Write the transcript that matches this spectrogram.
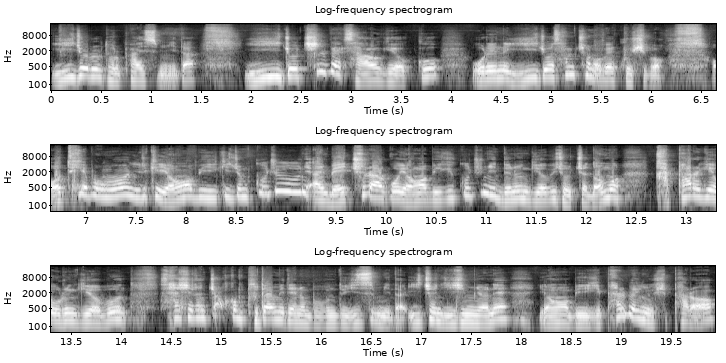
2조를 돌파했습니다. 2조 704억이었고 올해는 2조 3,590억. 어떻게 보면 이렇게 영업이익이 좀 꾸준히 아니 매출하고 영업이익이 꾸준히 느는 기업이 좋죠. 너무 가파르게 오른 기업은 사실은 조금 부담이 되는 부분도 있습니다. 2020년에 영업이익이 868억,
